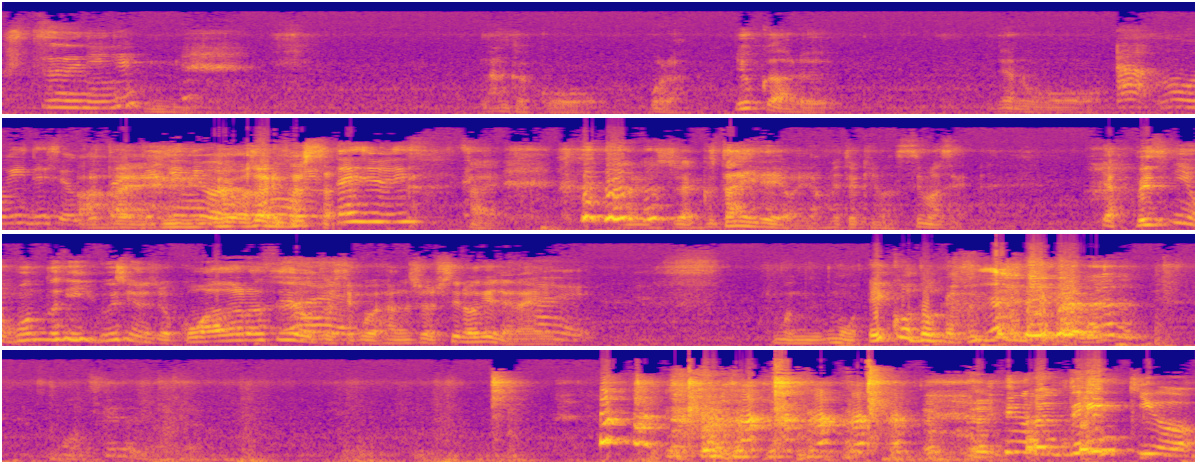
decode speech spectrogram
普通にね。うん、なんかこうほらよくあるあのあもういいですよ。あ具体的には。はい。わかりました。大丈夫です。はい。じゃあ具体例はやめときます。すいません。いや別に本当に武士の人を怖がらせようとしてこういう話をしてるわけじゃない。はいもうもうエコとかずっとつけてるもうつけておきますよ。今電気を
